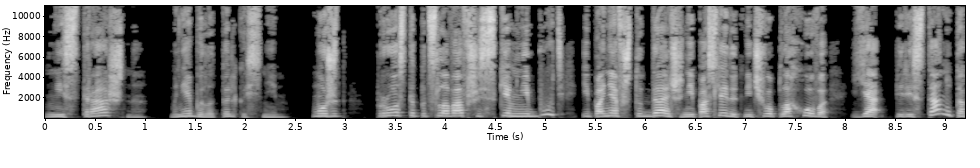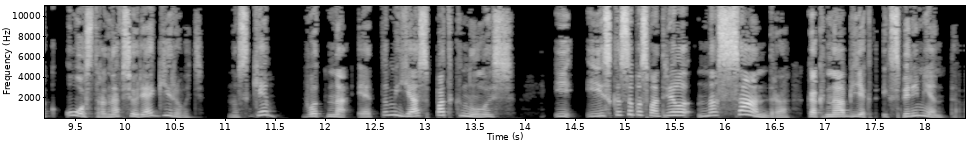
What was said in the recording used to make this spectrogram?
не страшно мне было только с ним. Может, просто поцеловавшись с кем-нибудь и поняв, что дальше не последует ничего плохого, я перестану так остро на все реагировать. Но с кем? Вот на этом я споткнулась и искоса посмотрела на Сандра, как на объект эксперимента.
